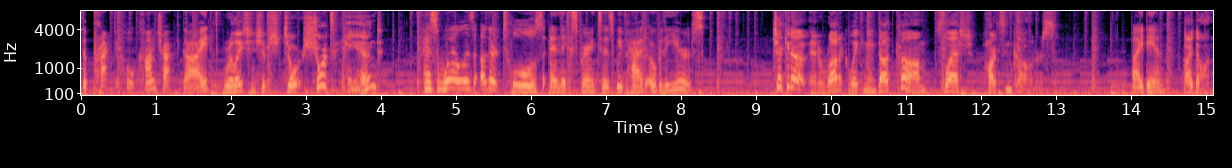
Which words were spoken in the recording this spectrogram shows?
the practical contract guide, relationship short- shorthand, as well as other tools and experiences we've had over the years. Check it out at eroticawakening.com slash hearts and collars. Bye, Dan. Bye, Dawn.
